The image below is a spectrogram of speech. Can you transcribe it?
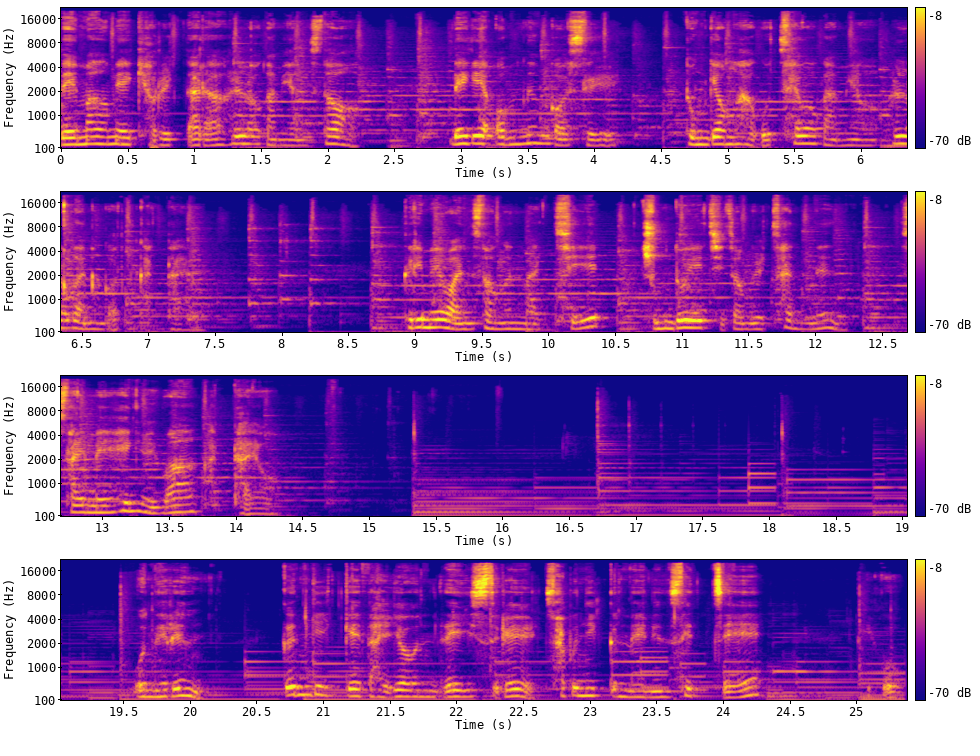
내 마음의 결을 따라 흘러가면서 내게 없는 것을 동경하고 채워가며 흘러가는 것 같아요. 그림의 완성은 마치 중도의 지점을 찾는 삶의 행위와 같아요. 오늘은 끈기 있게 달려온 레이스를 차분히 끝내는 셋째, 그리고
